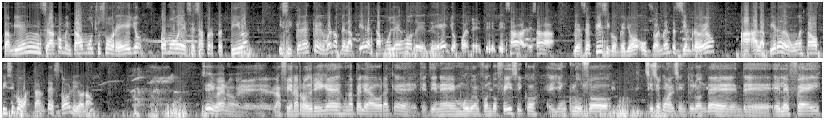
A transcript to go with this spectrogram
también se ha comentado mucho sobre ello. ¿Cómo ves esa perspectiva? Y si crees que, bueno, que la piedra está muy lejos de, de ellos, pues de, de- de esa, de, esa, de ese físico que yo usualmente siempre veo a, a la piedra en un estado físico bastante sólido, ¿no? Sí, bueno, eh, la Fiera Rodríguez es una peleadora que, que tiene muy buen fondo físico. Ella incluso se hizo con el cinturón de, de LFA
